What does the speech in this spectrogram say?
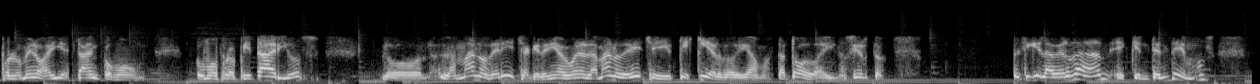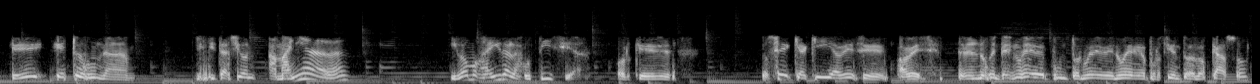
Por lo menos ahí están como, como propietarios las manos derechas que tenía bueno, la mano derecha y el pie izquierdo, digamos, está todo ahí, ¿no es cierto? Así que la verdad es que entendemos que esto es una licitación amañada y vamos a ir a la justicia, porque yo sé que aquí a veces, a veces, en el 99.99% de los casos,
